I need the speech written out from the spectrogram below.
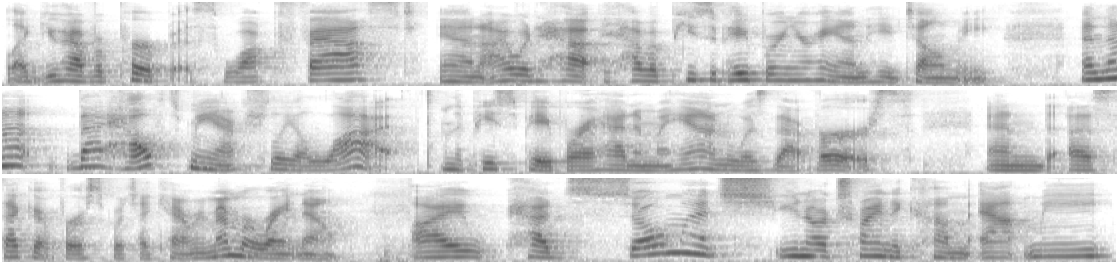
Like you have a purpose. Walk fast, and I would ha- have a piece of paper in your hand. He'd tell me, and that that helped me actually a lot. And the piece of paper I had in my hand was that verse and a second verse, which I can't remember right now. I had so much, you know, trying to come at me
